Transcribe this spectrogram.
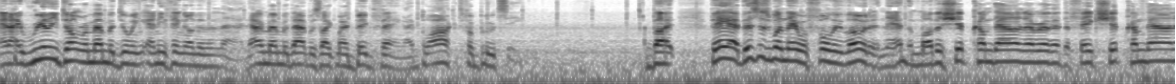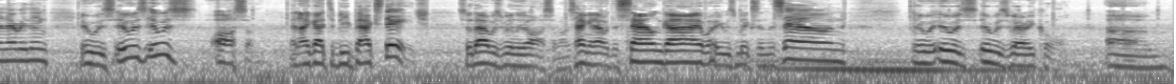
And I really don't remember doing anything other than that. I remember that was like my big thing. I blocked for Bootsy. But they had this is when they were fully loaded and they had the mothership come down and everything, had the fake ship come down and everything. It was it was it was awesome. And I got to be backstage. So that was really awesome. I was hanging out with the sound guy while he was mixing the sound. It, it was it was very cool. Um,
